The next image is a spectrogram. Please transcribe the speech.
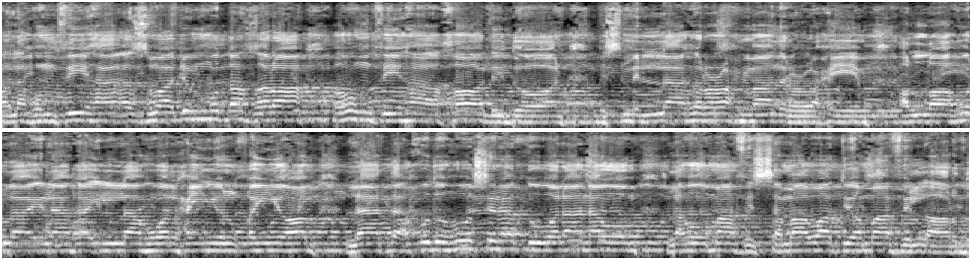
ولهم فيها أزواج مطهرة وهم فيها خالدون. بسم الله الرحمن الرحيم. الله لا إله إلا هو الحي القيوم. لا تأخذه سنة ولا نوم. له ما في السماوات وما في الأرض.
